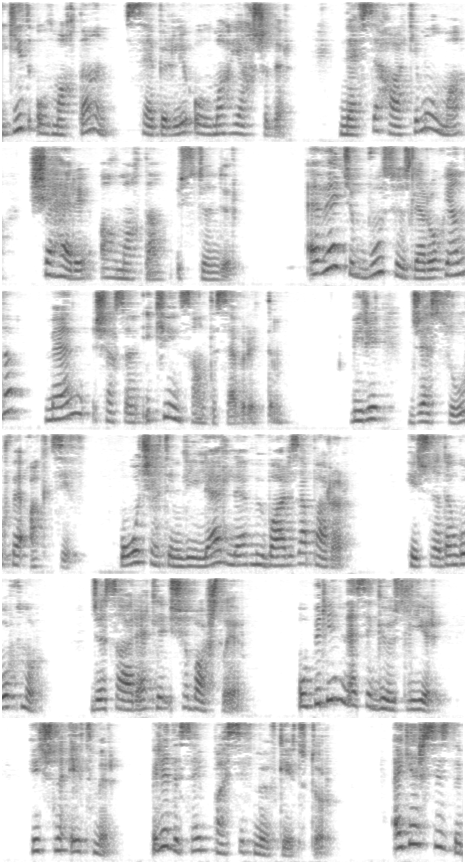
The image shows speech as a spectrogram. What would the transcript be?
İgid olmaqdan səbirli olmaq yaxşıdır. Nəfsə hakim olmaq şəhəri almaqdan üstündür. Əvvəlcə bu sözləri oxuyanda mən şəxsən iki insan təsəvvür etdim. Biri cəsur və aktiv. O çətinliklərlə mübarizə aparır. Heç nədən qorxmur. Cəsarətlə işə başlayır. O biri nəsə gözləyir. Heç nə etmir. Belə desək, passiv mövqe tutur. Əgər siz də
